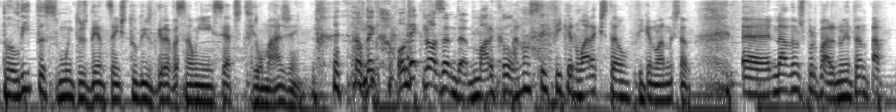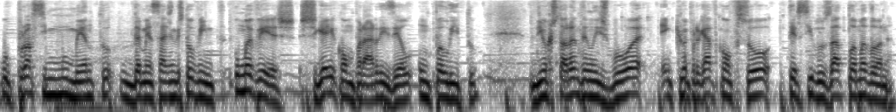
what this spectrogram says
palita-se muitos dentes em estúdios de gravação e em sets de filmagem? Onde é, que, onde é que nós andamos, Marco? Ah, não sei, fica no ar a questão. Fica no ar a questão. Ah, nada nos prepara, no entanto, está o próximo momento da mensagem deste ouvinte. Uma vez cheguei a comprar, diz ele, um palito de um restaurante em Lisboa em que o empregado confessou ter sido usado pela Madonna.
